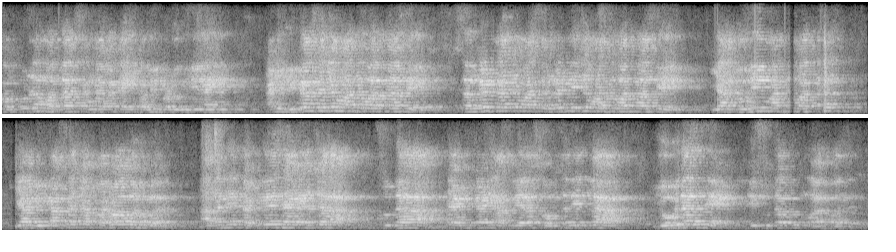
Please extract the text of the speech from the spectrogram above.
संपूर्ण मतदारसंघाला काही कमी पडू दिली नाही. आणि विकासाच्या माध्यमातून असेल संघटनाच्या संघटनेच्या माध्यमातून असेल या दोन्ही माध्यमातून या विकासाच्या पर्वाबरोबर आदरणीय तटकरे साहेब यांच्या सुद्धा त्या ठिकाणी असलेला संसदेतला योगदान जे आहे ते सुद्धा खूप महत्वाचं आहे.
